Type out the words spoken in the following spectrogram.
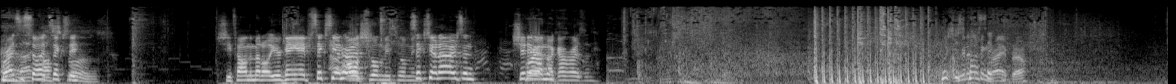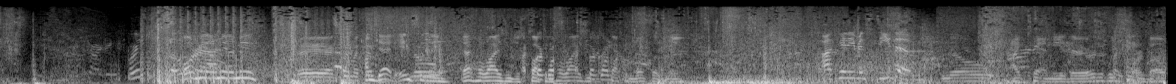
Horizon still hit 60. Close. She fell in the middle. You're getting ape. 60 on Oh, Horizon. show me, show me. 60 on Horizon. Shitting Right, on I them. got Horizon. Push this I'm gonna swing caustic. right, bro. Where's the Oh, me, on me, on me. Hey, I killed my I'm dead instantly. That Horizon just stuck fucking one- Horizon just fucking one clipped me. I can't even see them. No. I can't either. We can't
